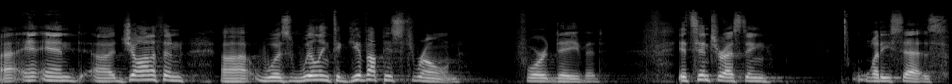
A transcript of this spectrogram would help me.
Uh, and, and uh, jonathan uh, was willing to give up his throne for david. It's interesting what he says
